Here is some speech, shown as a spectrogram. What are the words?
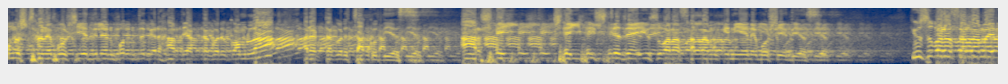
অনুষ্ঠানে বসিয়ে দিলেন, প্রত্যেকের হাতে একটা করে কমলা আর একটা করে চাকু দিয়েছে। আর সেই সেই স্টেজে ইউসুফ আলাহ সাল্লামকে নিয়ে এনে বসিয়ে দিয়েছে। ইউসুফ আলাহ সাল্লামের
